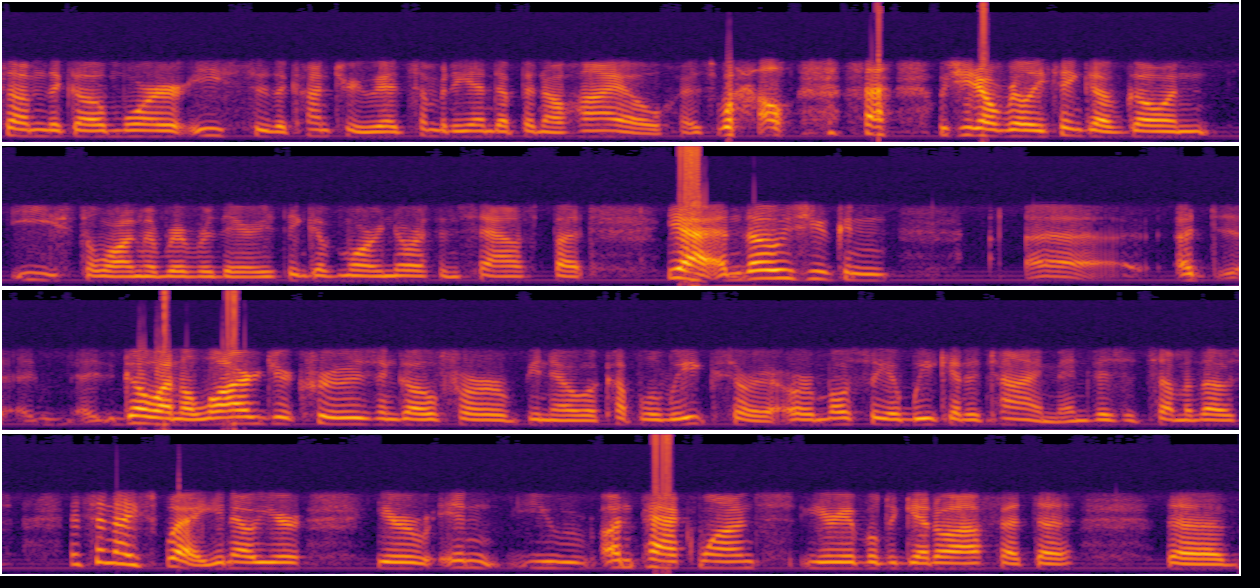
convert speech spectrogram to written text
some that go more east through the country. We had somebody end up in Ohio as well, which you don't really think of going east along the river there. You think of more north and south. But yeah, and those you can uh, uh, go on a larger cruise and go for you know a couple of weeks or or mostly a week at a time and visit some of those. It's a nice way, you know. You're you're in you unpack once, you're able to get off at the the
